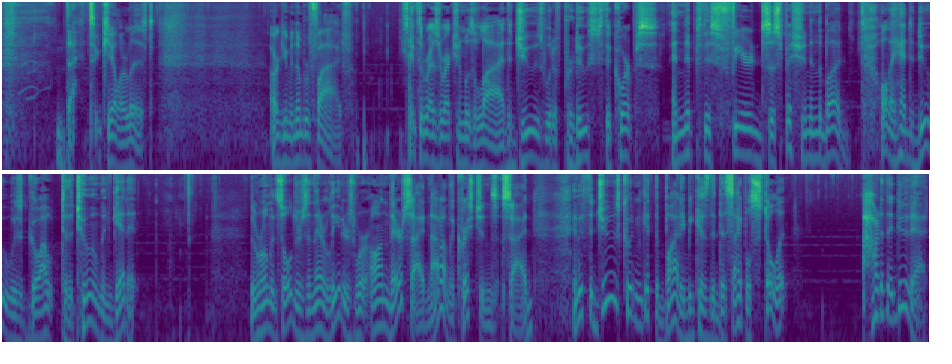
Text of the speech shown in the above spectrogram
That's a killer list. Argument number five. If the resurrection was a lie, the Jews would have produced the corpse and nipped this feared suspicion in the bud. All they had to do was go out to the tomb and get it. The Roman soldiers and their leaders were on their side, not on the Christians' side. And if the Jews couldn't get the body because the disciples stole it, how did they do that?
